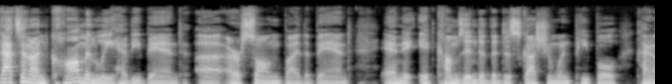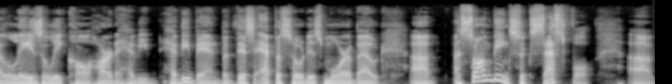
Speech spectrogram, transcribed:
that's an uncommonly heavy band uh, or song by the band, and it, it comes into the discussion when people kind of lazily call Heart a heavy heavy band. But this episode is more about uh, a song being successful. Uh,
